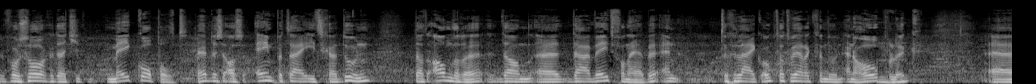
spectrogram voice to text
ervoor zorgen dat je meekoppelt. Dus als één partij iets gaat doen, dat anderen dan eh, daar weet van hebben. En tegelijk ook dat werk gaan doen. En hopelijk eh,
